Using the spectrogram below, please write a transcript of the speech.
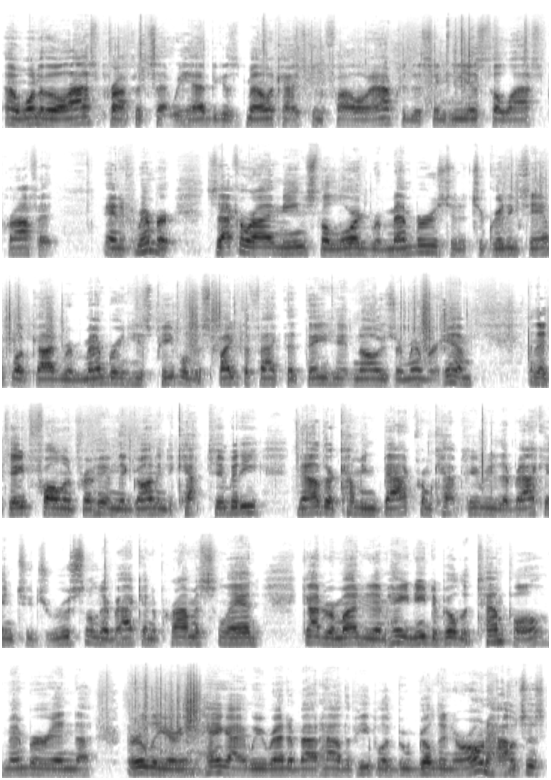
Uh, one of the last prophets that we had, because Malachi is going to follow after this, and he is the last prophet. And if you remember, Zechariah means the Lord remembers, and it's a great example of God remembering his people despite the fact that they didn't always remember him and that they'd fallen from him. They'd gone into captivity. Now they're coming back from captivity. They're back into Jerusalem. They're back in the promised land. God reminded them, hey, you need to build a temple. Remember in uh, earlier in Haggai, we read about how the people had been building their own houses,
